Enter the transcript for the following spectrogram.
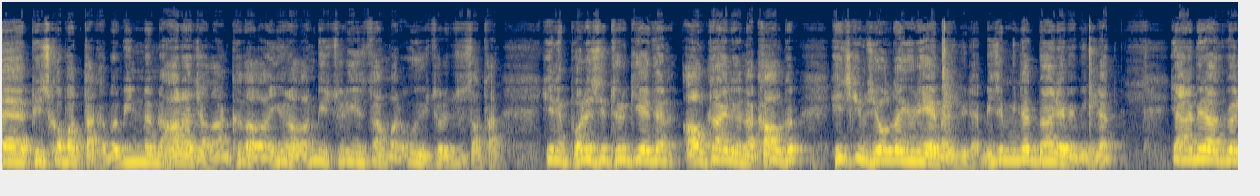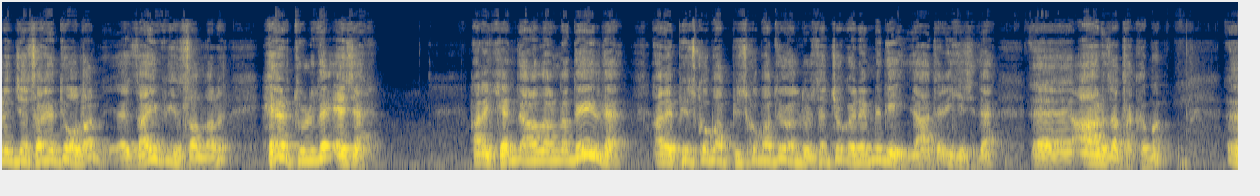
e, psikopat takımı, bilmem ne harac alan, kıl alan, yün alan bir sürü insan var. Uyuşturucu satan. Şimdi polisi Türkiye'den 6 aylığına kaldır. Hiç kimse yolda yürüyemez bile. Bizim millet böyle bir millet. Yani biraz böyle cesareti olan e, zayıf insanları her türlü de ezer. Hani kendi aralarında değil de hani psikopat psikopatı öldürse çok önemli değil. Zaten ikisi de e, arıza takımı. E,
